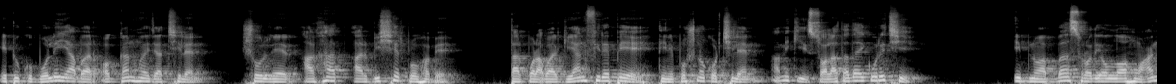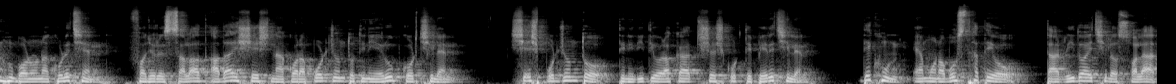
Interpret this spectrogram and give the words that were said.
এটুকু বলেই আবার অজ্ঞান হয়ে যাচ্ছিলেন, শরীরের আঘাত আর বিশ্বের প্রভাবে। তারপর আবার জ্ঞান ফিরে পেয়ে তিনি প্রশ্ন করছিলেন, আমি কি সলাত আদায় করেছি? ইবনু আব্বাস রদিউল্লাহ আনহু বর্ণনা করেছেন, ফজরের সালাত আদায় শেষ না করা পর্যন্ত তিনি এরূপ করছিলেন। শেষ পর্যন্ত তিনি দ্বিতীয় রাকাত শেষ করতে পেরেছিলেন। দেখুন, এমন অবস্থাতেও তার হৃদয় ছিল সলাদ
